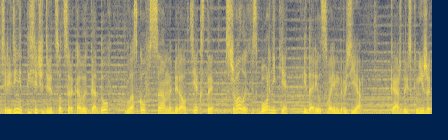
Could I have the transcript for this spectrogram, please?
в середине 1940-х годов Глазков сам набирал тексты, сшивал их в сборники и дарил своим друзьям. Каждую из книжек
